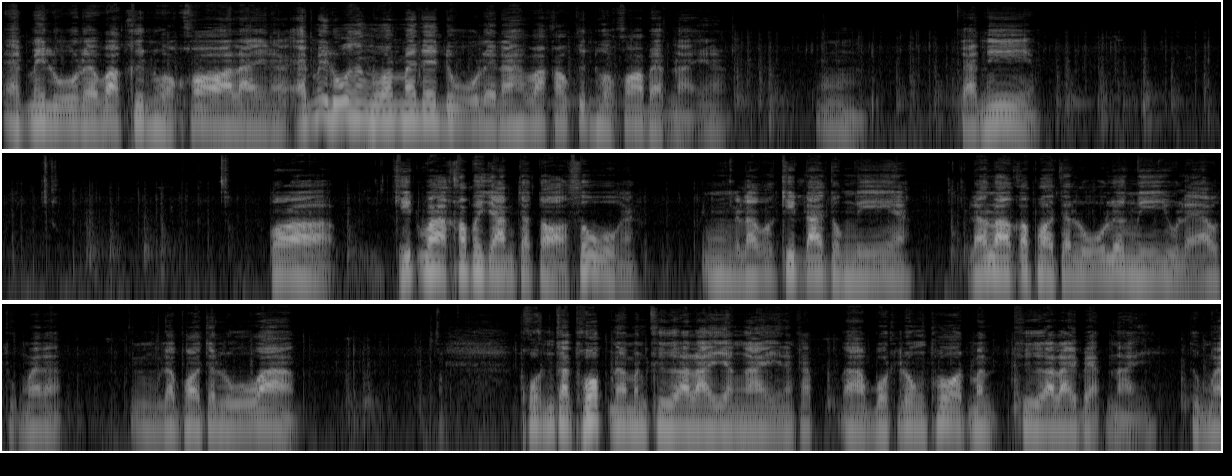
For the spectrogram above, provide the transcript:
แอดไม่รู้เลยว่าขึ้นหัวข้ออะไรนะแอดไม่รู้ทางนู้นไม่ได้ดูเลยนะว่าเขาขึ้นหัวข้อแบบไหนนะอืม แต่นี่ ก็ คิดว่าเขาพยายามจะต่อสู้ไงอืมเราก็คิดได้ตรงนี้ไงแล้วเราก็พอจะรู้เรื่องนี้อยู่แล้วถูกไหมล่ะ อืมเราพอจะรู้ว่า ผลกระทบนะมันคืออะไรยังไงนะครับ อ่า บทลงโทษมันคืออะไรแบบไหน ถูกไหม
